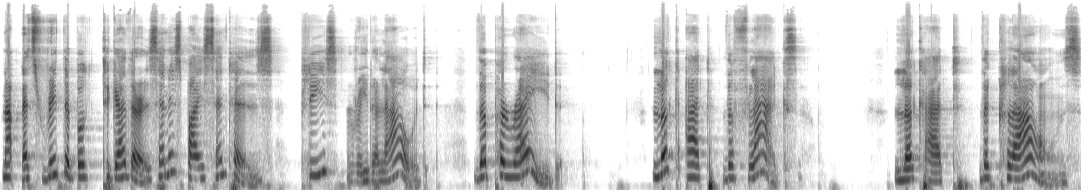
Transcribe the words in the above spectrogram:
Now let's read the book together, sentence by sentence. Please read aloud. The parade. Look at the flags. Look at the clowns.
